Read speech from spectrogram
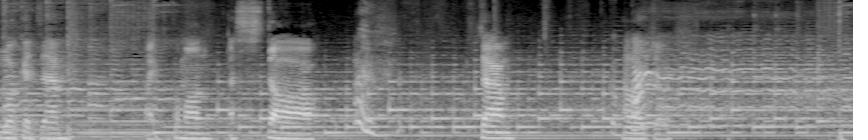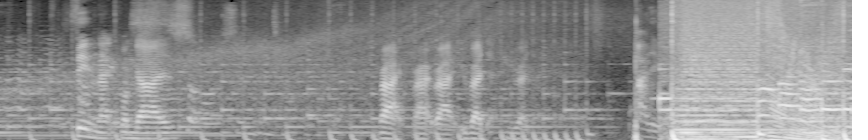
Look at them. Like, come on, a star. So, um, hello, Josh. See you in the next one, guys. Right, right, right. You ready? You ready? Adios.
